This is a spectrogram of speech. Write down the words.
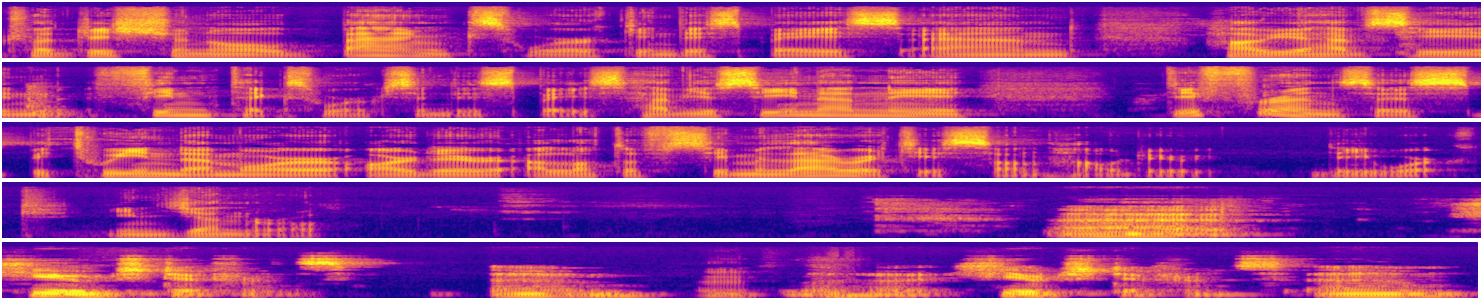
traditional banks work in this space and how you have seen fintechs works in this space, have you seen any differences between them, or are there a lot of similarities on how they they work in general? Uh, huge difference. Um, mm. uh, huge difference. Um,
